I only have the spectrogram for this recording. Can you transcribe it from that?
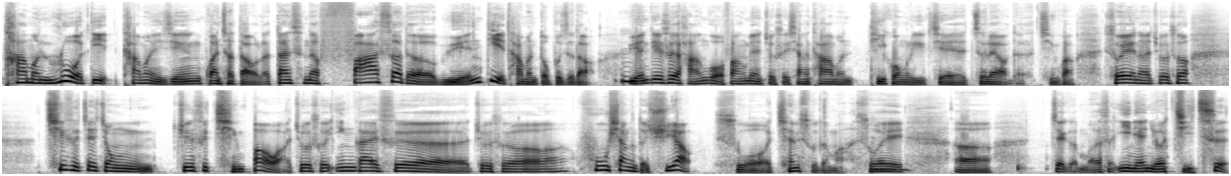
他们落地，他们已经观测到了，但是呢，发射的原地他们都不知道。原地是韩国方面就是向他们提供了一些资料的情况。所以呢，就是说，其实这种军事情报啊，就是说应该是就是说互相的需要。所签署的嘛，所以，呃，这个模式一年有几次，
